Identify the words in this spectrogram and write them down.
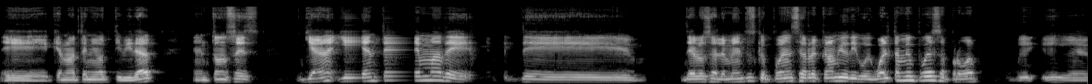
eh, que no ha tenido actividad. Entonces, ya, ya en tema de, de, los elementos que pueden ser recambio, digo, igual también puedes aprobar, eh, eh,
